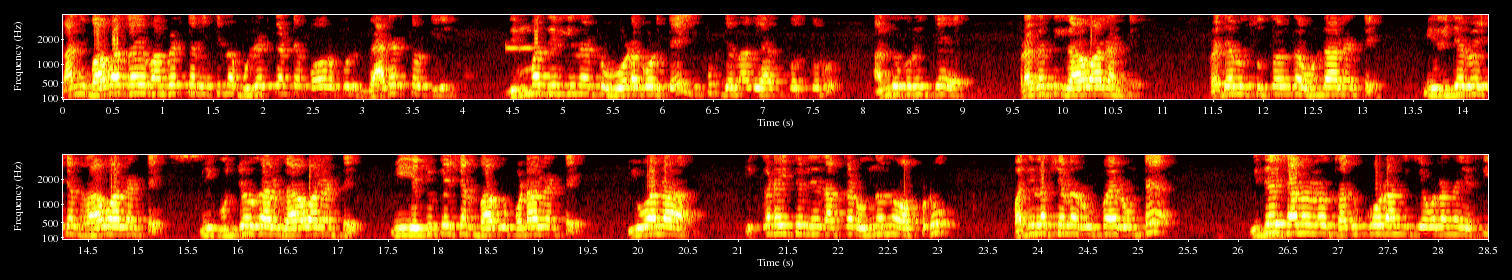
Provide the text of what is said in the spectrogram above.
కానీ బాబాసాహెబ్ అంబేద్కర్ ఇచ్చిన బుల్లెట్ కంటే పవర్ఫుల్ బ్యాలెట్ తోటి దిమ్మ తిరిగినట్లు ఓడగొడితే ఇప్పుడు జనాలు యాదకొస్తారు అందు గురించే ప్రగతి కావాలంటే ప్రజలు సుఖంగా ఉండాలంటే మీ రిజర్వేషన్ రావాలంటే మీకు ఉద్యోగాలు కావాలంటే మీ ఎడ్యుకేషన్ బాగుపడాలంటే ఇవాళ ఎక్కడైతే నేను అక్కడ ఉన్నానో అప్పుడు పది లక్షల రూపాయలు ఉంటే విదేశాలలో చదువుకోవడానికి ఎవరైనా ఎస్సీ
